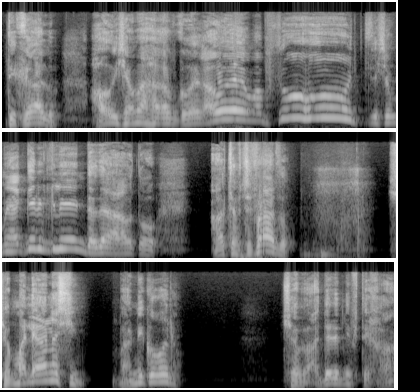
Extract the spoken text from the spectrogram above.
תקרא לו. ההוא שמע הרב קורא, ההוא מבסוט, זה שומע קלקלין, אתה יודע, האוטו, הצפצפה הזאת. שם מלא אנשים, ואני קורא לו. עכשיו, הדלת נפתחה,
